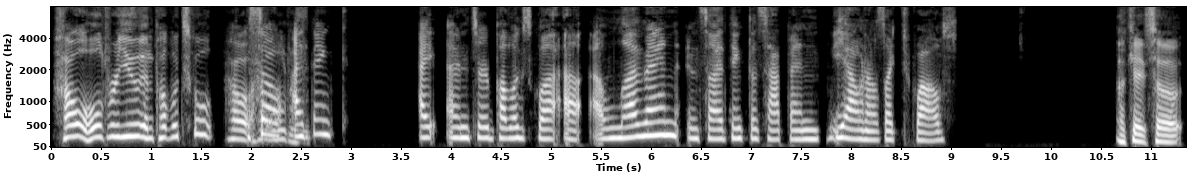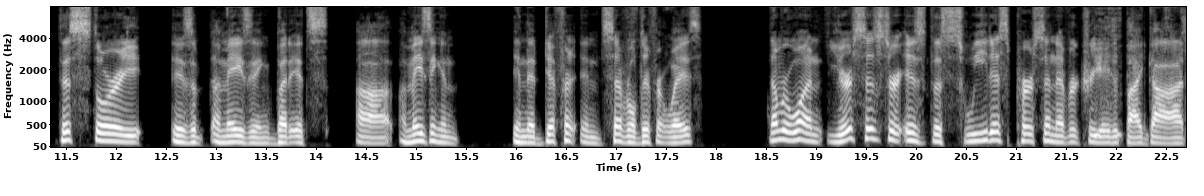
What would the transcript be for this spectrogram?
how old were you in public school? How, so how I think I entered public school at 11. And so I think this happened, yeah, when I was like 12. Okay. So this story is amazing, but it's, uh, amazing in, in the different, in several different ways. Number one, your sister is the sweetest person ever created by God.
